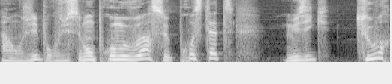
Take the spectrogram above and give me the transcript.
à Angers pour justement promouvoir ce Prostate Music Tour.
